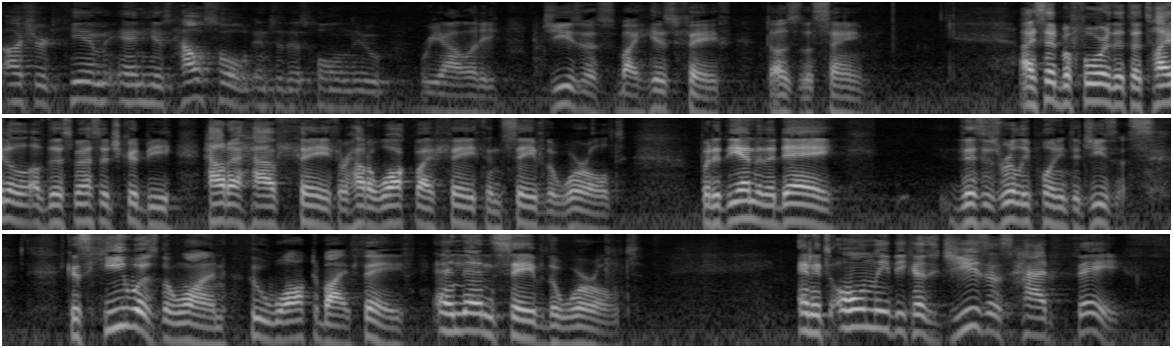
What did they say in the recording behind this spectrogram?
ushered him and his household into this whole new reality, Jesus, by his faith, does the same. I said before that the title of this message could be How to Have Faith or How to Walk by Faith and Save the World. But at the end of the day, this is really pointing to Jesus because he was the one who walked by faith and then saved the world. And it's only because Jesus had faith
